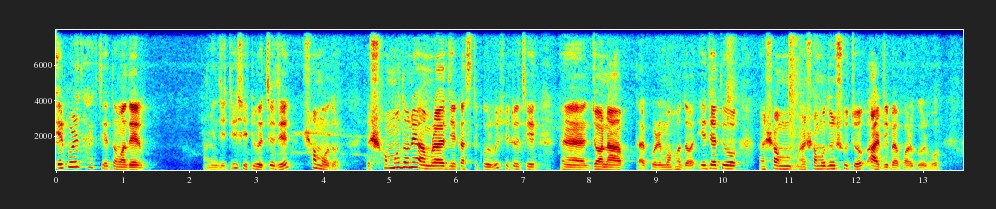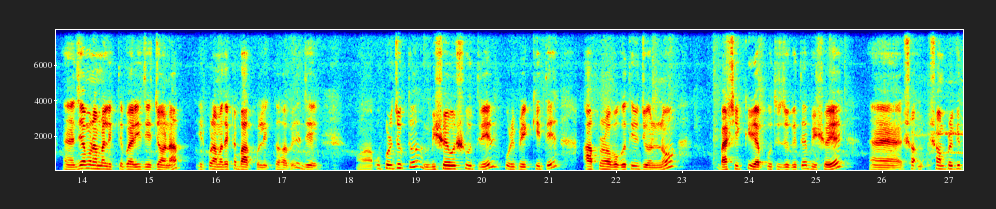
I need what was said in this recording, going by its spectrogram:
এরপরে থাকছে তোমাদের যেটি, সেটি হচ্ছে যে সম্বোধন। সম্বোধনে আমরা যে কাজটি করব সেটা হচ্ছে জনাব, তারপরে মহোদয়, এ জাতীয় সম- সম্বোধন সূচক আর যে ব্যবহার করব। যেমন আমরা লিখতে পারি যে জনাব, এরপর আমাদের একটা বাক্য লিখতে হবে যে উপযুক্ত বিষয় ও সূত্রের পরিপ্রেক্ষিতে আপনার অবগতির জন্য বার্ষিক ক্রীড়া প্রতিযোগিতা বিষয়ে সম্পর্কিত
